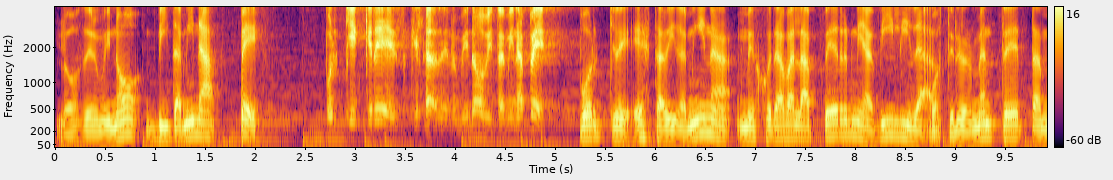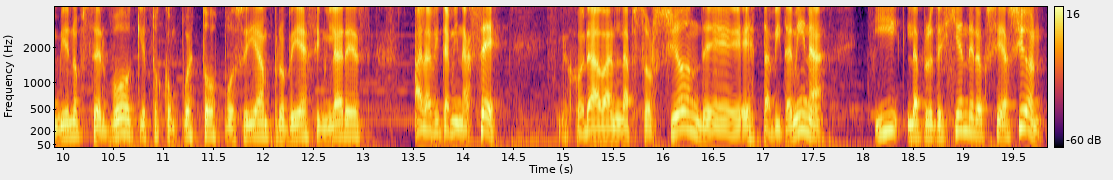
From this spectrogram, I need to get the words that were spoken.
los denominó vitamina P, ¿Por qué crees que la denominó vitamina P? porque esta vitamina mejoraba la permeabilidad. Posteriormente, también observó que estos compuestos poseían propiedades similares a la vitamina C. Mejoraban la absorción de esta vitamina y la protegían de la oxidación.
